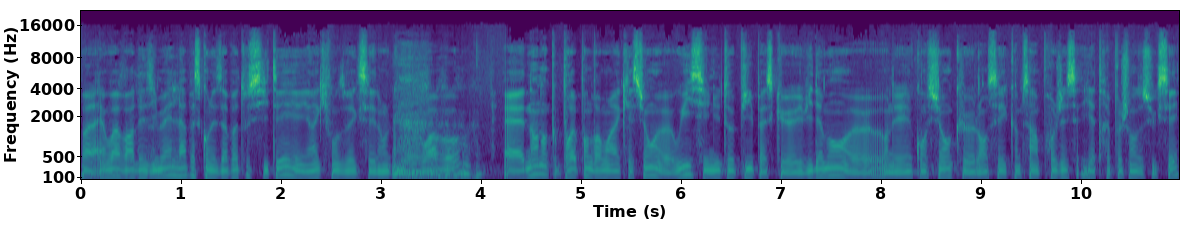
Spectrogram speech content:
Voilà, on va avoir des emails là parce qu'on les a pas tous cités et il y en a qui vont se vexer, donc bravo. non, donc pour répondre vraiment à la question, oui, c'est une utopie parce que évidemment on est conscient que lancer comme ça un projet, il y a très peu de chances de succès.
